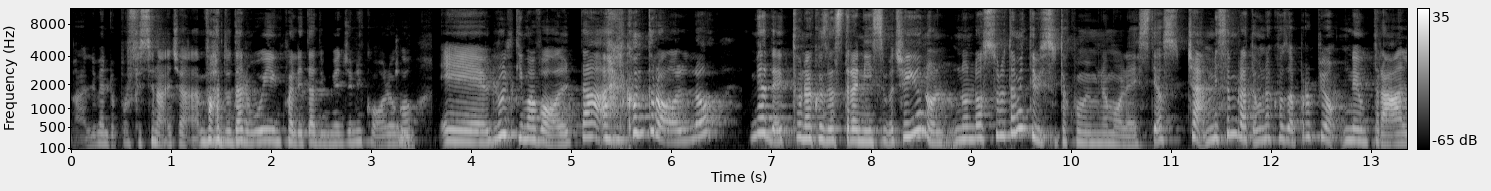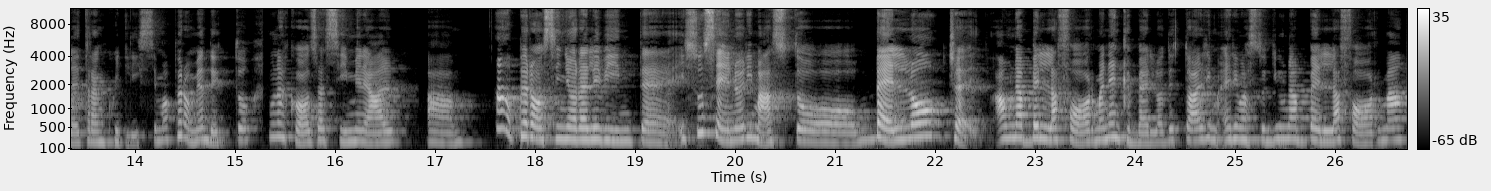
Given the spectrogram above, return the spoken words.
a livello professionale, cioè vado da lui in qualità di mio ginecologo e l'ultima volta al controllo mi ha detto una cosa stranissima, cioè io non, non, l'ho assolutamente vissuta come una molestia, cioè mi è sembrata una cosa proprio neutrale, tranquillissima, però mi ha detto una cosa simile al... Uh, Ah, però signora Levinte, il suo seno è rimasto bello, cioè ha una bella forma, neanche bello, ha detto è rimasto di una bella forma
